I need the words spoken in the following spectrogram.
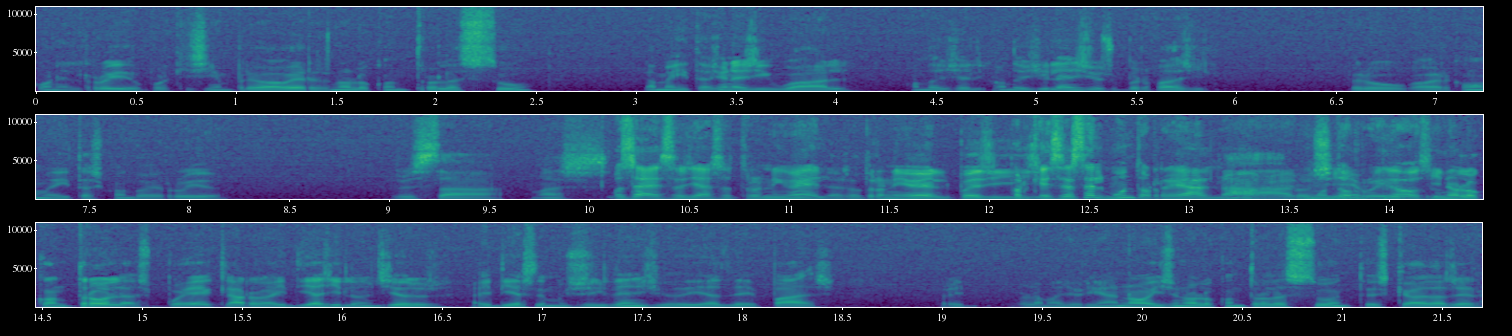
con el ruido porque siempre va a haber, eso no lo controlas tú. La meditación es igual, cuando hay, cuando hay silencio es súper fácil, pero a ver cómo meditas cuando hay ruido. Eso está más... O sea, eso ya es otro nivel. ya es otro nivel, pues. Y, Porque ese es el mundo real, ¿no? Claro, el mundo siempre. ruidoso. Y no lo controlas. Puede, claro, hay días silenciosos, hay días de mucho silencio, días de paz, pero, la mayoría no, y eso no lo controlas tú, entonces ¿qué vas a hacer?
